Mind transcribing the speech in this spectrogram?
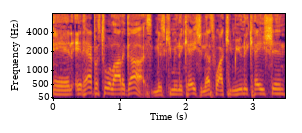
and it happens to a lot of guys. Miscommunication. That's why communication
